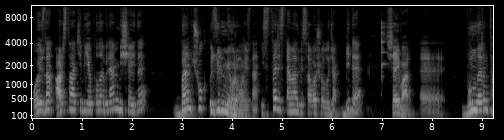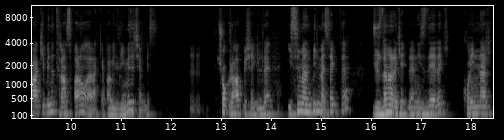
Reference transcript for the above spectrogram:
O yüzden arz takibi yapılabilen bir şeyde ben çok üzülmüyorum o yüzden. İster istemez bir savaş olacak. Bir de şey var. e, bunların takibini transparan olarak yapabildiğimiz için biz Hı hı. çok rahat bir şekilde isimen bilmesek de cüzdan hareketlerini izleyerek coinler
